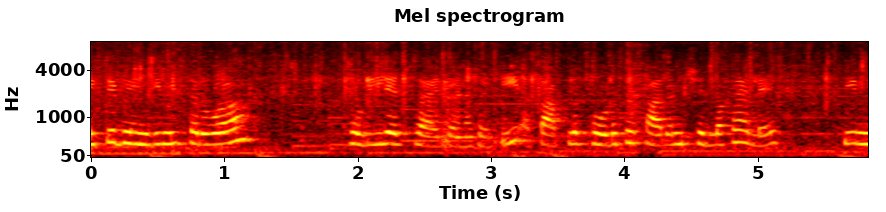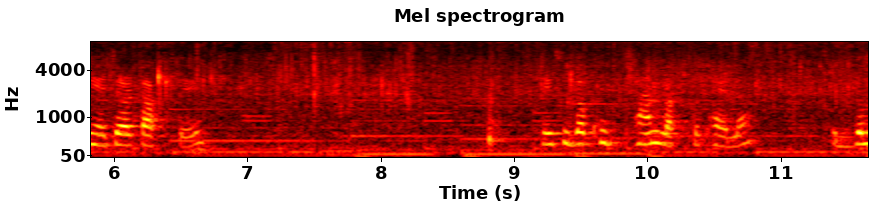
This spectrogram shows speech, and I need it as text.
इथे भेंडी मी सर्व ठेवलेली आहे फ्राय करण्यासाठी. आता आपलं थोडंसं सारण शिल्लक राहिलं ती मी याच्यावर टाकते. हे सुद्धा खूप छान लागतं खायला. एकदम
